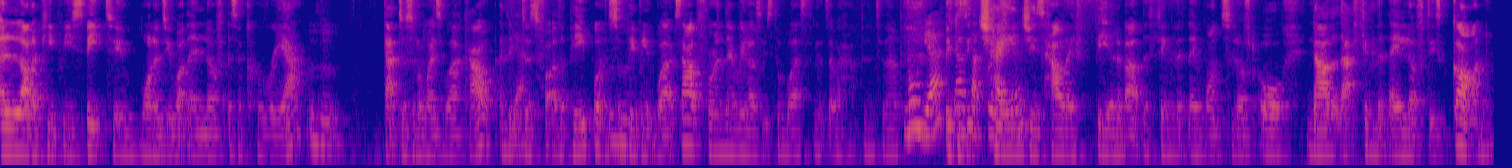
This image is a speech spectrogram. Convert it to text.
a lot of people you speak to want to do what they love as a career Mhm. that doesn't always work out and it Yeah. does for other people and some Mhm. people it works out for and they realize it's the worst thing that's ever happened to them Well, yeah, because yeah, it that's what is. changes how they feel about the thing that they once loved or now that that thing that they loved is gone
